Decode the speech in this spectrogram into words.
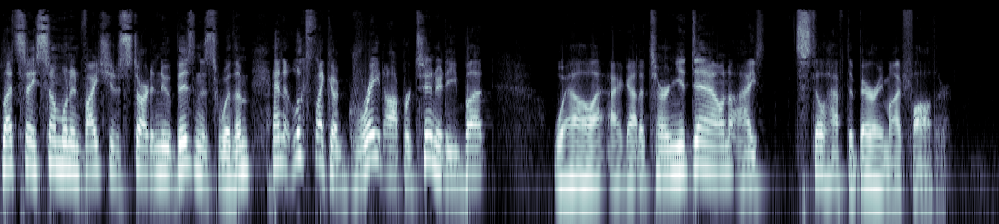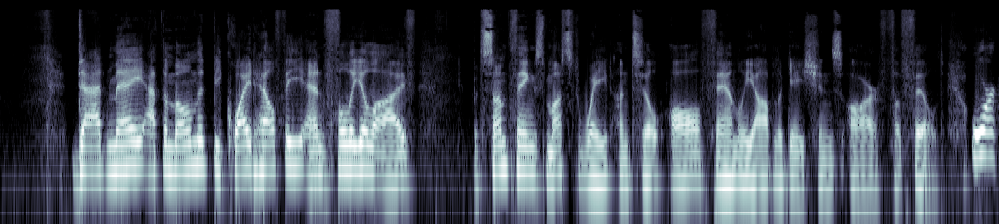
Let's say someone invites you to start a new business with them, and it looks like a great opportunity, but, well, I, I got to turn you down. I still have to bury my father. Dad may, at the moment, be quite healthy and fully alive, but some things must wait until all family obligations are fulfilled. Or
